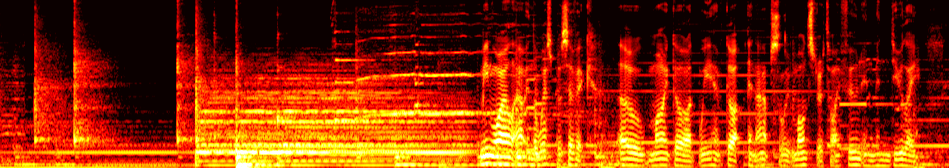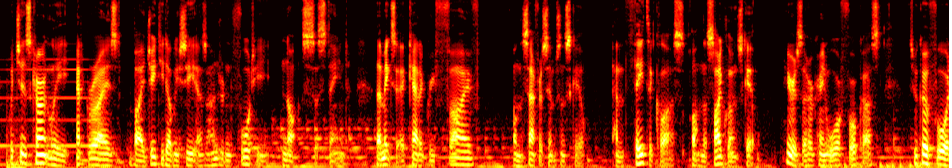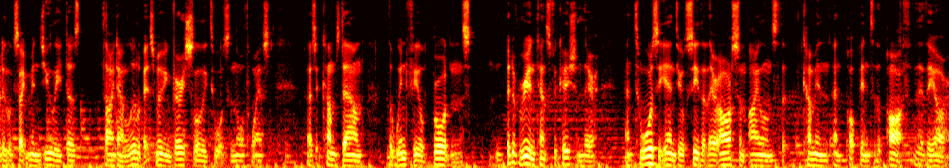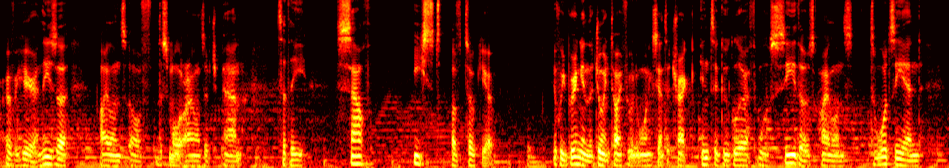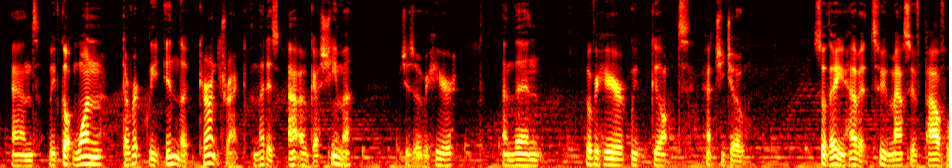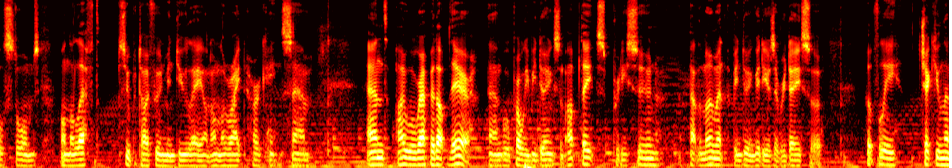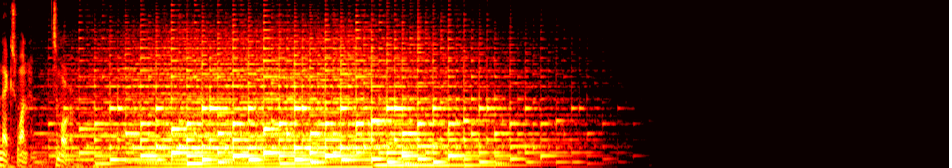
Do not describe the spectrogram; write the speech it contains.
Meanwhile, out in the West Pacific, oh my god, we have got an absolute monster typhoon in Mindulle, which is currently categorized by JTWC as 140 knots sustained. That makes it a Category 5 on the Saffir-Simpson scale, and Theta class on the Cyclone scale. Here is the Hurricane WRF forecast. As we go forward, it looks like Mindulle does die down a little bit. It's moving very slowly towards the northwest. As it comes down, the wind field broadens a bit of re-intensification there. And towards the end you'll see that there are some islands that come in and pop into the path. There they are over here. And these are islands of the smaller islands of Japan to the southeast of Tokyo. If we bring in the joint typhoon warning center track into Google Earth we'll see those islands towards the end. And we've got one directly in the current track and that is Aogashima which is over here. And then over here we've got Hachijo. So there you have it, two massive powerful storms on the left, Super Typhoon Mindulle, and on the right, Hurricane Sam. And I will wrap it up there, and we'll probably be doing some updates pretty soon. At the moment, I've been doing videos every day, so hopefully check you in the next one tomorrow.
